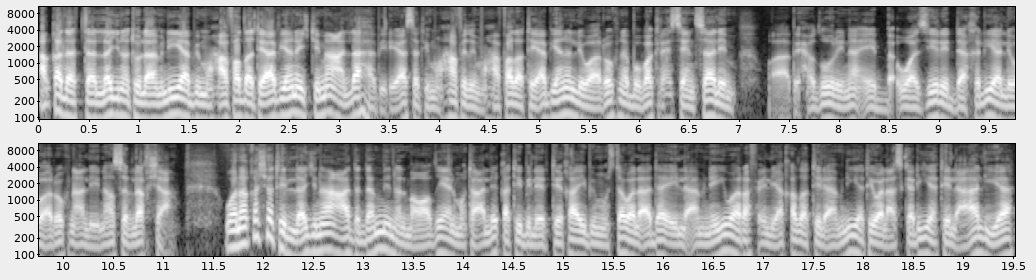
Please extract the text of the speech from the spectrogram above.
عقدت اللجنة الأمنية بمحافظة أبين اجتماعا لها برئاسة محافظ محافظة أبين اللواء الركن أبو بكر حسين سالم وبحضور نائب وزير الداخلية اللواء الركن علي ناصر الأخشع. وناقشت اللجنة عددا من المواضيع المتعلقة بالارتقاء بمستوى الأداء الأمني ورفع اليقظة الأمنية والعسكرية العالية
